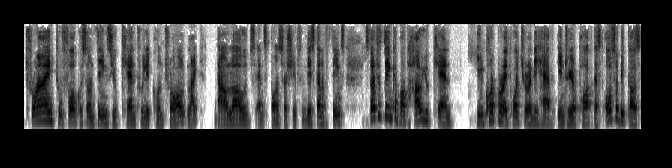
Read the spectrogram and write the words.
trying to focus on things you can't really control, like downloads and sponsorships and these kind of things, start to think about how you can incorporate what you already have into your podcast. Also, because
